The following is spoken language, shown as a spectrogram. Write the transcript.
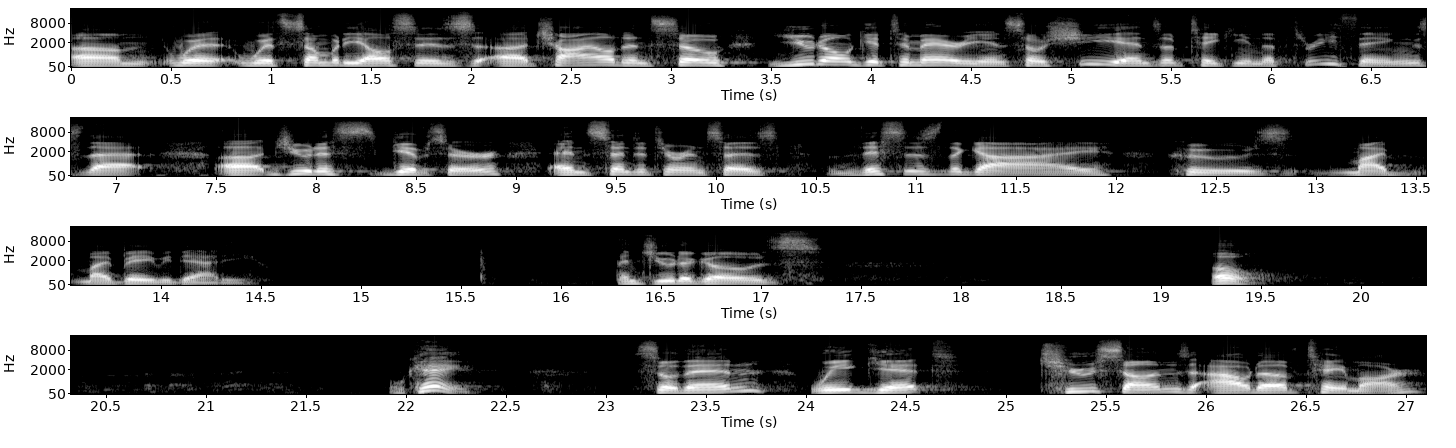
um, with, with somebody else's uh, child, and so you don't get to marry. And so she ends up taking the three things that uh, Judas gives her and sends it to her and says, This is the guy who's my, my baby daddy. And Judah goes, Oh, okay. So then we get two sons out of Tamar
